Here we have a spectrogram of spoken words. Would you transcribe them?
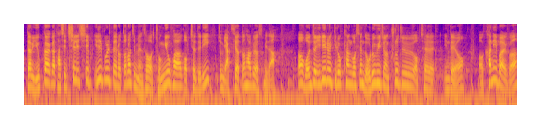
그다음에 유가가 다시 71불대로 떨어지면서 정유화학 업체들이 좀 약세였던 하루였습니다. 어, 먼저 1위를 기록한 것은 노르위전 크루즈 업체인데요. 어, 카니발과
